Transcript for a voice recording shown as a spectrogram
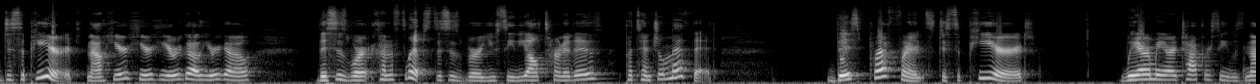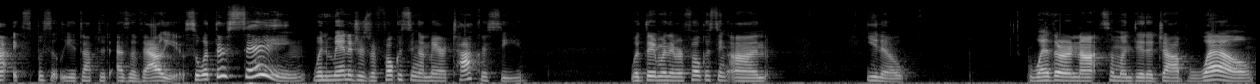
disappeared. Now, here, here, here we go, here we go. This is where it kind of flips. This is where you see the alternative potential method. This preference disappeared where meritocracy was not explicitly adopted as a value. So what they're saying when managers are focusing on meritocracy, what they when they were focusing on, you know, whether or not someone did a job well,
